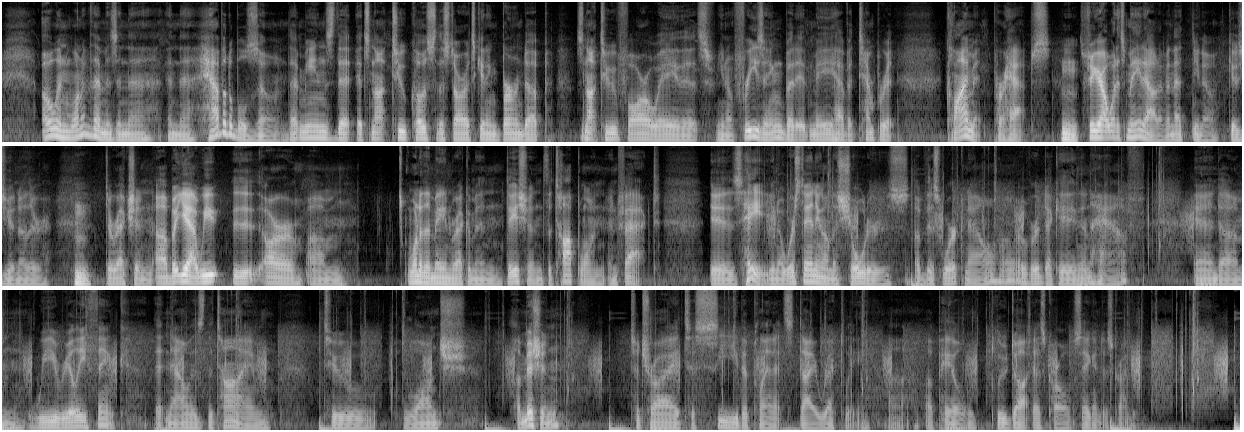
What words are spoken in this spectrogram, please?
Oh, and one of them is in the in the habitable zone. That means that it's not too close to the star. It's getting burned up. It's not too far away that it's you know freezing, but it may have a temperate climate, perhaps. Hmm. figure out what it's made out of, and that you know gives you another hmm. direction. Uh, but yeah, we uh, are um, one of the main recommendations, the top one, in fact, is hey, you know, we're standing on the shoulders of this work now, over a decade and a half. And um, we really think that now is the time to launch a mission to try to see the planets directly, uh, a pale blue dot, as Carl Sagan described it.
